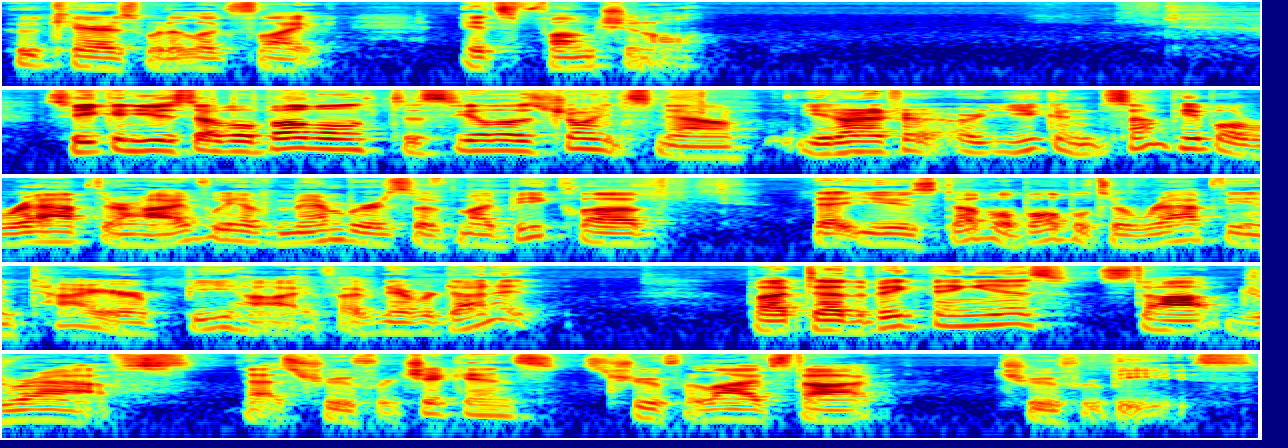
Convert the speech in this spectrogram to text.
Who cares what it looks like? It's functional. So you can use double bubble to seal those joints now. You don't have to, or you can, some people wrap their hive. We have members of my bee club that use double bubble to wrap the entire beehive. I've never done it, but uh, the big thing is stop drafts. That's true for chickens, it's true for livestock, true for bees.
